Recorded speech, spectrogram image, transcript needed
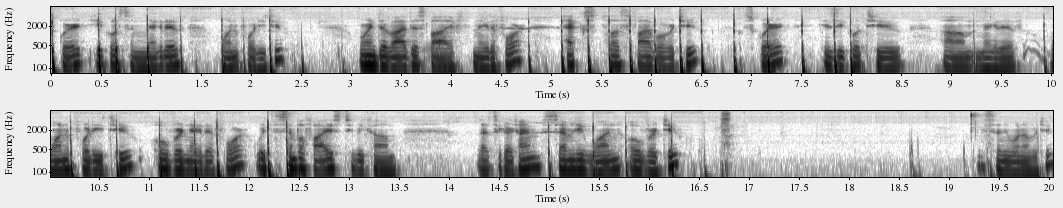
squared equals to negative 142. We're going to divide this by negative 4. x plus 5 over 2 squared is equal to um, negative 142 over negative 4, which simplifies to become, let's take our time, 71 over 2. 71 over 2.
